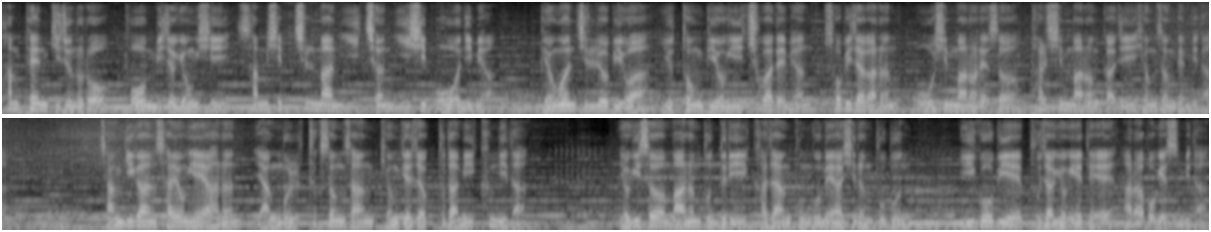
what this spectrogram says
한 펜 기준으로 보험 미적용 시 37만 2,025원이며 병원 진료비와 유통 비용이 추가되면 소비자가는 50만 원에서 80만 원까지 형성됩니다. 장기간 사용해야 하는 약물 특성상 경제적 부담이 큽니다. 여기서 많은 분들이 가장 궁금해하시는 부분 위고비의 부작용에 대해 알아보겠습니다.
